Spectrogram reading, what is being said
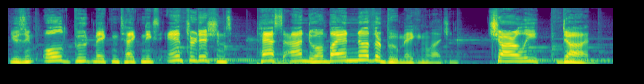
using old bootmaking techniques and traditions passed on to him by another bootmaking legend, Charlie Dunn.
